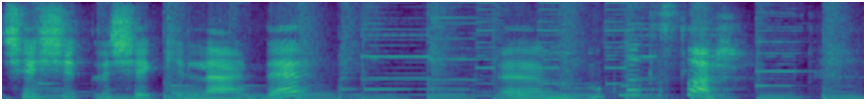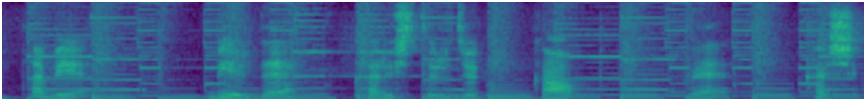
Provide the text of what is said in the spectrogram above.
çeşitli şekillerde e, mıknatıslar. Tabii bir de karıştırıcı kap ve kaşık.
